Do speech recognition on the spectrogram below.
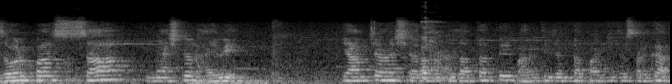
जवळपास सहा नॅशनल हायवे हे आमच्या शहरामध्ये जातात ते भारतीय जनता पार्टीचं सरकार.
